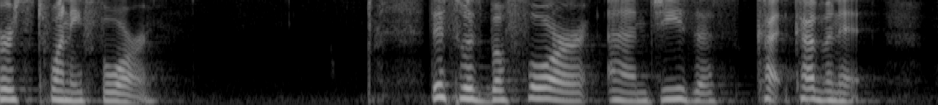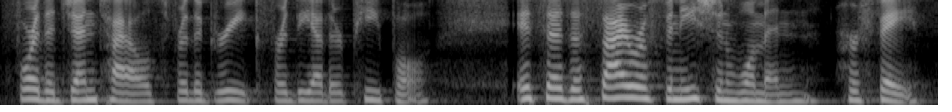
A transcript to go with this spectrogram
verse 24. This was before um, Jesus cut covenant for the Gentiles, for the Greek, for the other people. It says, A Syrophoenician woman, her faith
